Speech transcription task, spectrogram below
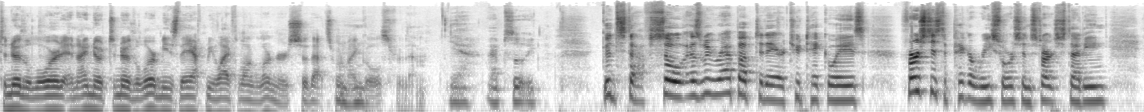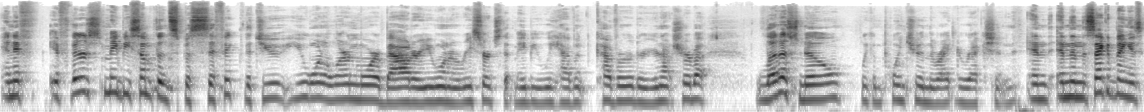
to know the Lord, and I know to know the Lord means they have to be lifelong learners. So that's one of my mm-hmm. goals for them. Yeah, absolutely. Good stuff. So, as we wrap up today, our two takeaways. First is to pick a resource and start studying. And if if there's maybe something specific that you you want to learn more about or you want to research that maybe we haven't covered or you're not sure about, let us know. We can point you in the right direction. And and then the second thing is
